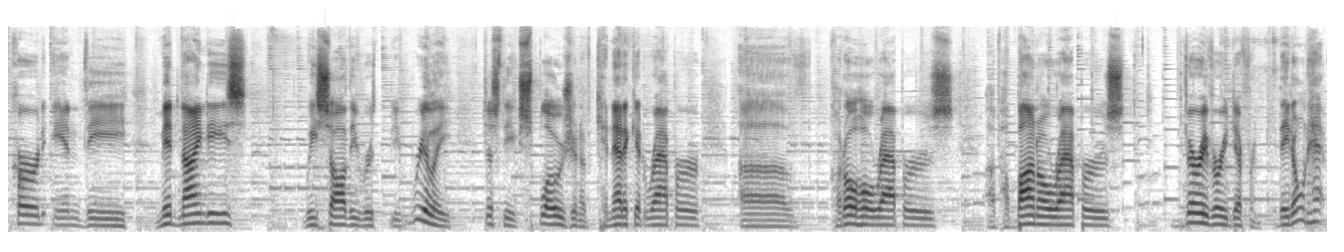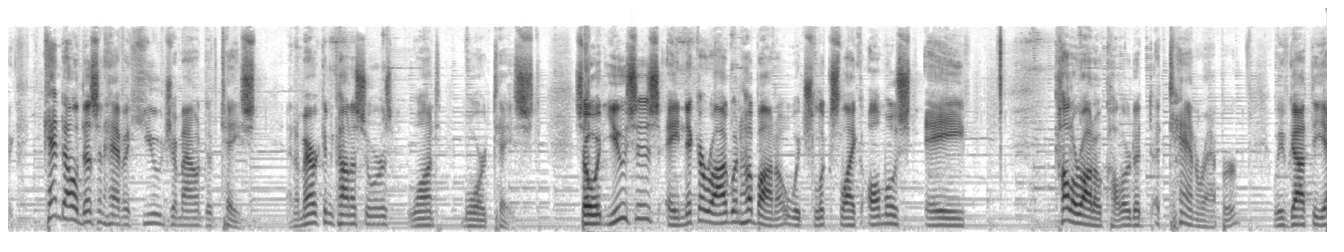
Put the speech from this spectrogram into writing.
occurred in the mid 90s, we saw the, re- the really just the explosion of Connecticut wrapper, of Corojo wrappers, of Habano wrappers. Very, very different. They don't have, Candela doesn't have a huge amount of taste, and American connoisseurs want more taste. So it uses a Nicaraguan Habano, which looks like almost a Colorado colored, a, a tan wrapper. We've got the,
